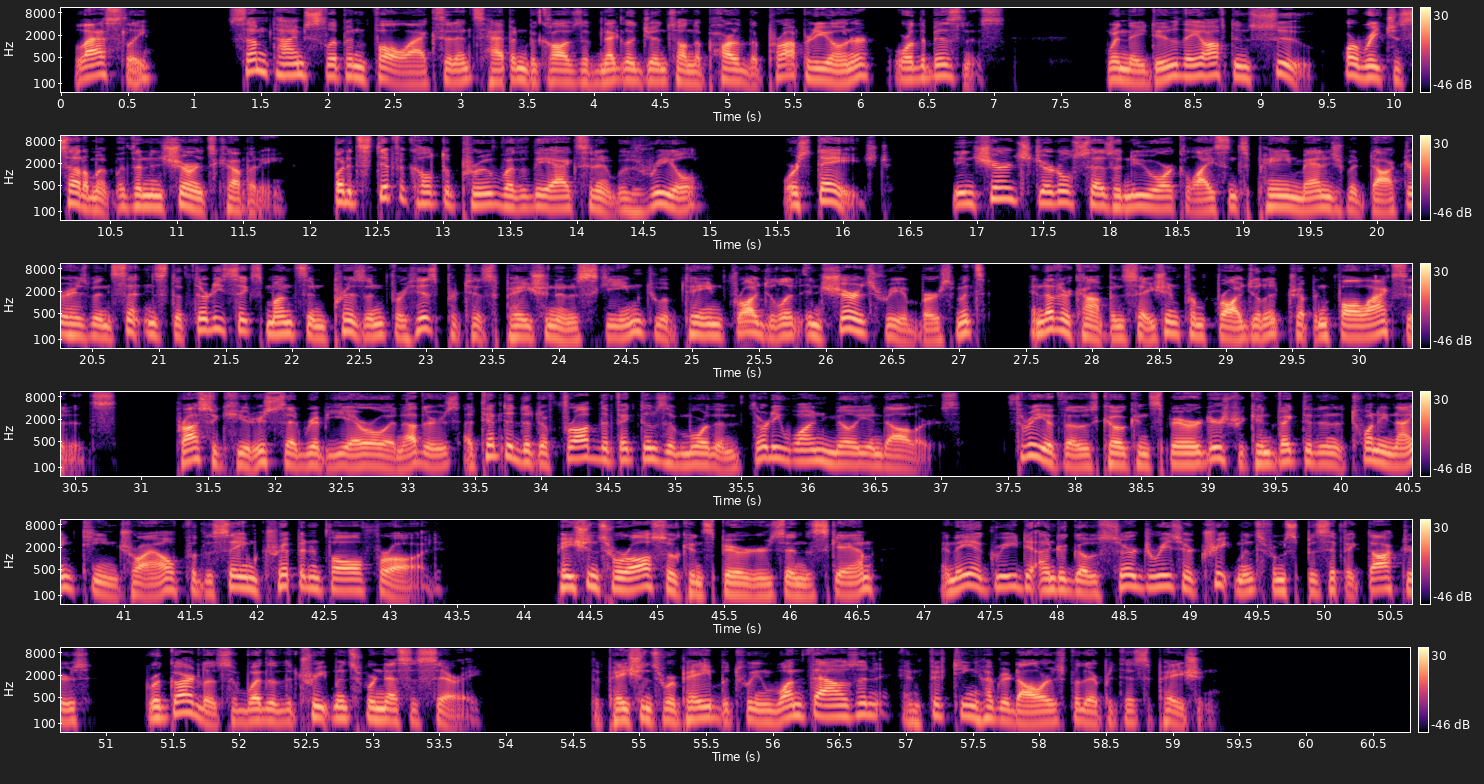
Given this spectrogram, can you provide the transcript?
Lastly, sometimes slip and fall accidents happen because of negligence on the part of the property owner or the business. When they do, they often sue or reach a settlement with an insurance company. But it's difficult to prove whether the accident was real or staged. The Insurance Journal says a New York licensed pain management doctor has been sentenced to 36 months in prison for his participation in a scheme to obtain fraudulent insurance reimbursements and other compensation from fraudulent trip and fall accidents. Prosecutors said Ribeiro and others attempted to defraud the victims of more than $31 million. Three of those co conspirators were convicted in a 2019 trial for the same trip and fall fraud. Patients were also conspirators in the scam, and they agreed to undergo surgeries or treatments from specific doctors, regardless of whether the treatments were necessary. The patients were paid between $1,000 and $1,500 for their participation.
